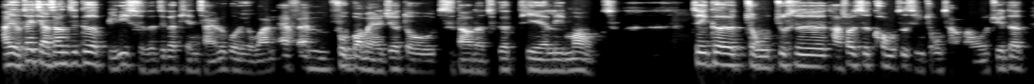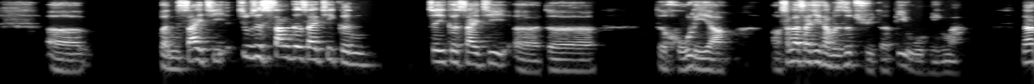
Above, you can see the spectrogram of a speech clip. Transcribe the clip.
还有再加上这个比利时的这个天才，如果有玩 FM Football Manager 都知道的这个 Terry Mont，这个中就是他算是控制型中场吧，我觉得，呃，本赛季就是上个赛季跟这一个赛季呃的。的狐狸啊，啊，上个赛季他们是取得第五名嘛，那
